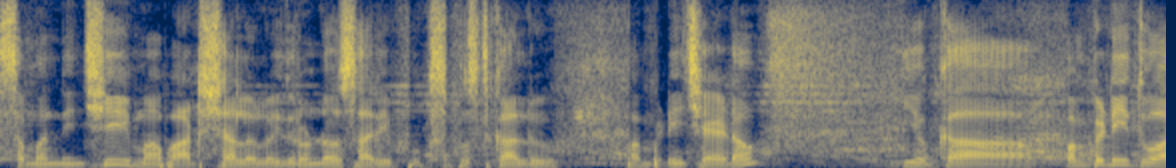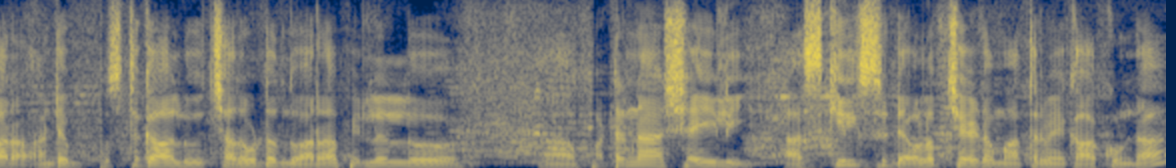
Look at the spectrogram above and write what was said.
సంబంధించి మా పాఠశాలలో ఇది రెండోసారి బుక్స్ పుస్తకాలు పంపిణీ చేయడం. ఈ యొక్క పంపిణీ ద్వారా అంటే పుస్తకాలు చదవటం ద్వారా పిల్లల్లో పఠన శైలి ఆ స్కిల్స్ డెవలప్ చేయడం మాత్రమే కాకుండా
